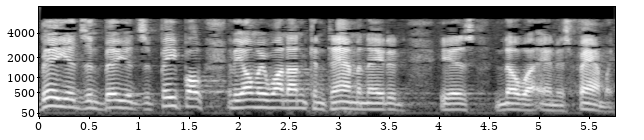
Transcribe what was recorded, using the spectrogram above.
billions and billions of people and the only one uncontaminated is Noah and his family.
